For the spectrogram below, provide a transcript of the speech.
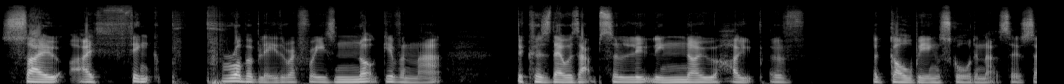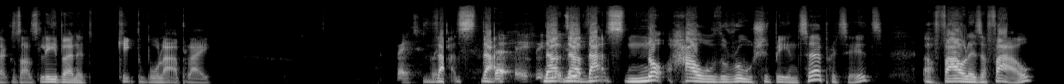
So I think probably the referee's not given that because there was absolutely no hope of a goal being scored in that circumstance. Leaburn had kicked the ball out of play. Basically. That's that. It, now, now that's not how the rule should be interpreted. A foul is a foul,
